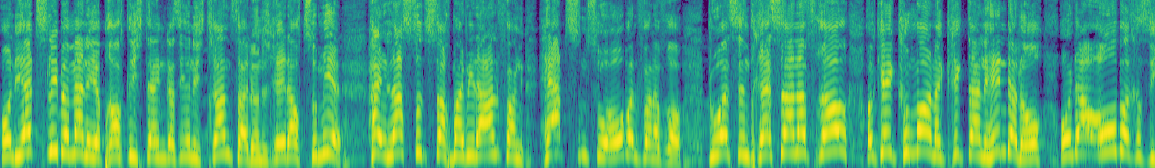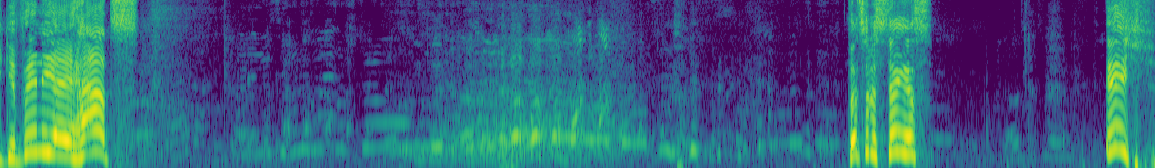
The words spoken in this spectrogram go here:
Und jetzt, liebe Männer, ihr braucht nicht denken, dass ihr nicht dran seid. Und ich rede auch zu mir. Hey, lasst uns doch mal wieder anfangen, Herzen zu erobern von einer Frau. Du hast Interesse an einer Frau? Okay, come on, dann krieg deinen Hintern hoch und erobere sie. Gewinne ihr Herz. Weißt du, das Ding ist, ich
